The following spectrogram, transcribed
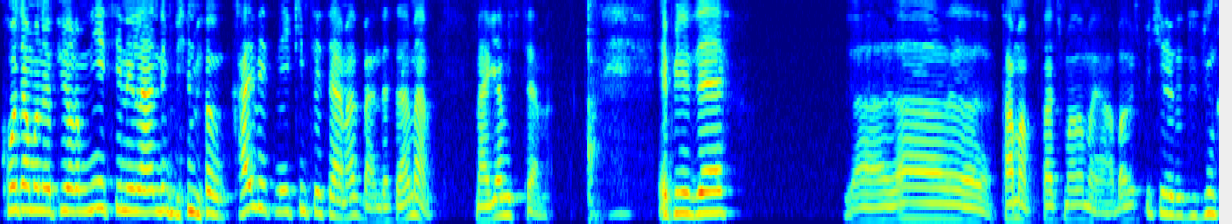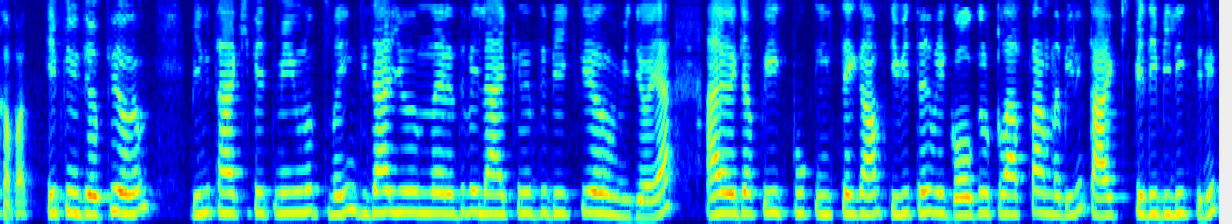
kocaman öpüyorum. Niye sinirlendim bilmiyorum. Kaybetmeyi kimse sevmez. Ben de sevmem. Meryem hiç sevmez. Hepinize ya, ya, tamam saçmalama ya. Barış bir kere de düzgün kapat. Hepinizi öpüyorum. Beni takip etmeyi unutmayın. Güzel yorumlarınızı ve like'ınızı bekliyorum videoya. Ayrıca Facebook, Instagram, Twitter ve Google Plus'tan da beni takip edebilirsiniz.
